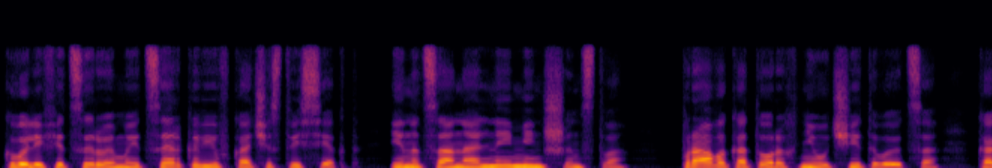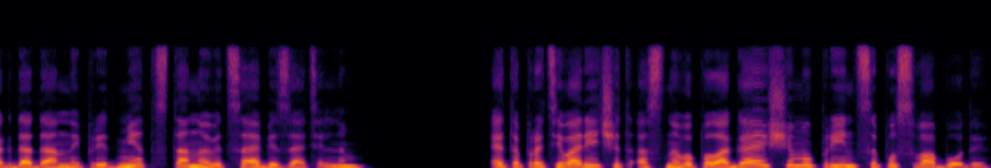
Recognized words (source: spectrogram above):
квалифицируемые церковью в качестве сект, и национальные меньшинства, права которых не учитываются, когда данный предмет становится обязательным. Это противоречит основополагающему принципу свободы.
